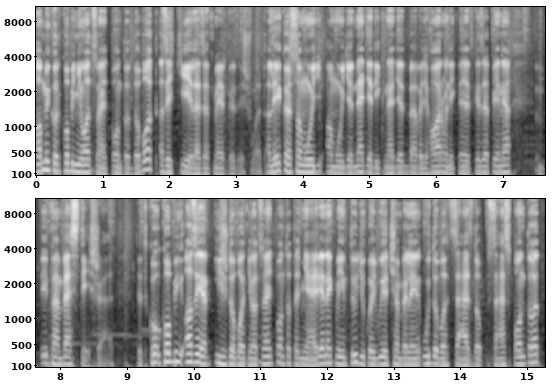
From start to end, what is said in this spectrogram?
amikor Kobi 81 pontot dobott, az egy kiélezett mérkőzés volt. A Lakers amúgy, amúgy a negyedik negyedben, vagy a harmadik negyed közepénél éppen vesztésre állt. Tehát Kobi azért is dobott 81 pontot, hogy nyerjenek, mint tudjuk, hogy Will Chamberlain úgy dobott 100, dob, 100 pontot,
